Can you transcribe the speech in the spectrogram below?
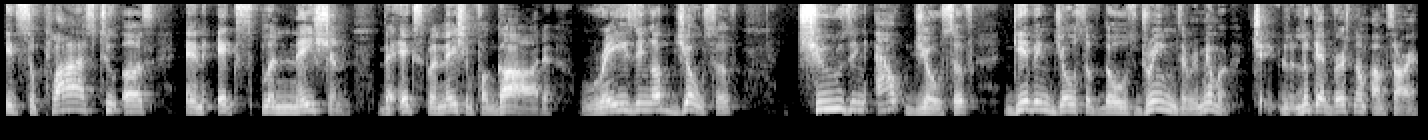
it supplies to us an explanation, the explanation for God raising up Joseph choosing out Joseph, giving Joseph those dreams. And remember, ch- look at verse number, I'm sorry,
